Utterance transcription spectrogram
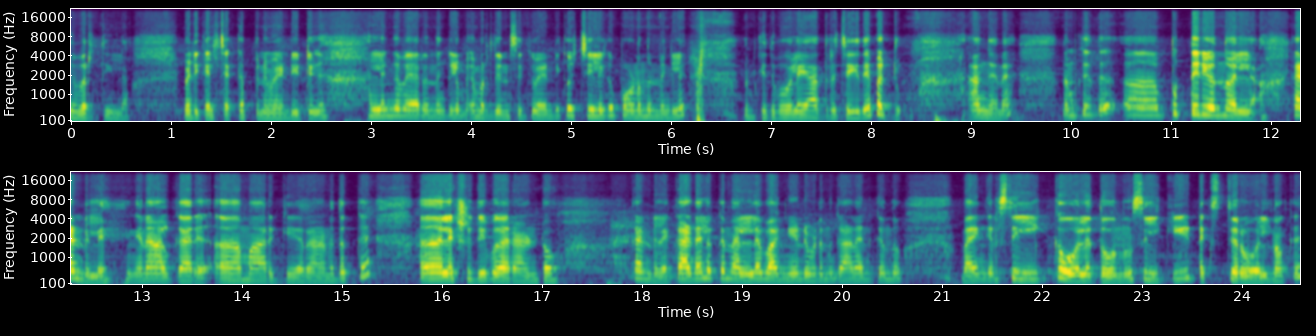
നിവർത്തിയില്ല മെഡിക്കൽ ചെക്കപ്പിന് വേണ്ടിയിട്ട് അല്ലെങ്കിൽ വേറെ എന്തെങ്കിലും എമർജൻസിക്ക് വേണ്ടി കൊച്ചിയിലേക്ക് പോകണമെന്നുണ്ടെങ്കിൽ നമുക്കിതുപോലെ യാത്ര ചെയ്തേ പറ്റൂ. അങ്ങനെ നമുക്കിത് പുത്തരിയൊന്നുമല്ല. കണ്ടില്ലേ? ഇങ്ങനെ ആൾക്കാർ മാറിക്കയറാണ് ഇതൊക്കെ ലക്ഷദ്വീപുകാരാണ് കേട്ടോ കണ്ടില്ലേ? കടലൊക്കെ നല്ല ഭംഗിയുണ്ട്. ഇവിടെ നിന്ന് കാണാൻ എനിക്കെന്തോ ഭയങ്കര സിൽക്ക് പോലെ തോന്നുന്നു സിൽക്കി ടെക്സ്ചർ പോലെ. നോക്ക്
